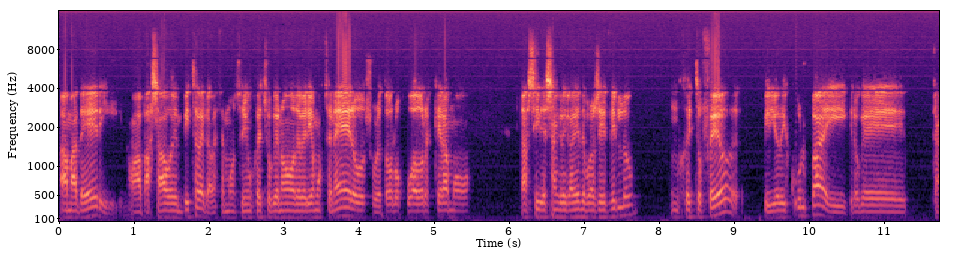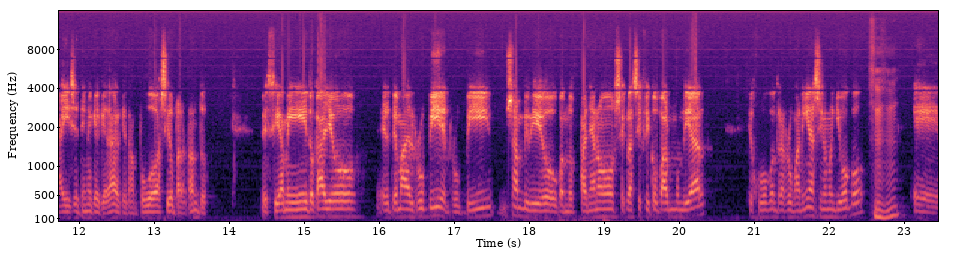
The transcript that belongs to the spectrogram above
amateur y nos ha pasado en pista de que a veces hemos tenido un gesto que no deberíamos tener o sobre todo los jugadores que éramos así de sangre caliente, por así decirlo, un gesto feo, pidió disculpas y creo que, que ahí se tiene que quedar, que tampoco ha sido para tanto. Decía mi tocayo el tema del rugby. El rugby se han vivido cuando España no se clasificó para el Mundial, que jugó contra Rumanía, si no me equivoco. Eh,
